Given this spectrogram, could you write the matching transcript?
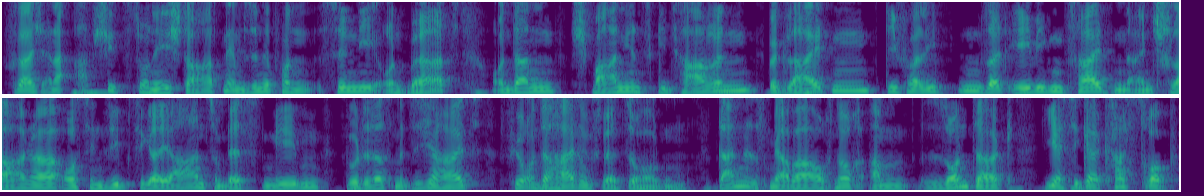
vielleicht eine Abschiedstournee starten im Sinne von Cindy und Bert und dann Spaniens Gitarren begleiten, die Verliebten seit ewigen Zeiten, ein Schlager aus den 70er Jahren zum Besten geben, würde das mit Sicherheit für Unterhaltungswert sorgen. Dann ist mir aber auch noch am Sonntag Jessica Kastrop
